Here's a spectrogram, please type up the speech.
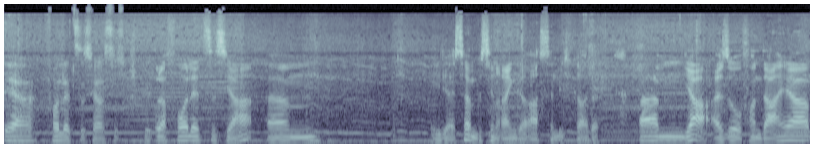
Ja, vorletztes Jahr hast du es gespielt. Oder vorletztes Jahr. Ähm, hey, da ist ja ein bisschen reingerast, finde ich gerade. Ähm, ja, also von daher.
